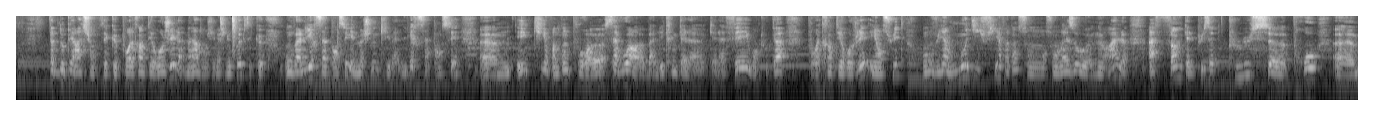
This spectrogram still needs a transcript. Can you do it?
table d'opération, c'est que pour être interrogé, la manière dont j'imagine le truc, c'est que on va lire sa pensée, il y a une machine qui va lire sa pensée euh, et qui, en fin de compte, pour savoir bah, les crimes qu'elle a, a fait, ou en tout cas pour être interrogée, et ensuite on vient modifier en fin de compte son, son réseau neural afin qu'elle puisse être plus euh,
